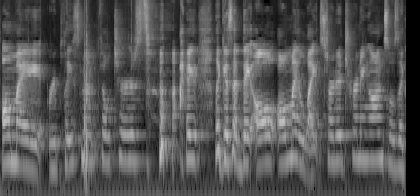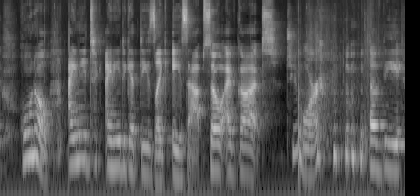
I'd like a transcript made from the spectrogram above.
all my replacement filters. I, like I said, they all, all my lights started turning on. So I was like, oh no, I need to, I need to get these like ASAP. So I've got two more of the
